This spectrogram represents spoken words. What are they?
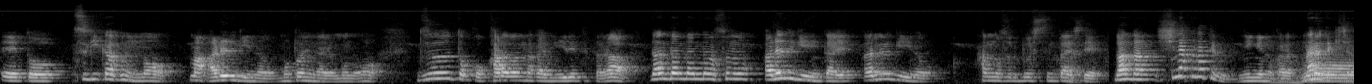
えー、とスギ花粉の、まあ、アレルギーの元になるものをずーっとこう体の中に入れてたらだんだんだんだんそのアレルギーに対アレルギーの反応する物質に対してだんだんしなくなってくる人間の体慣れてきちゃう。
